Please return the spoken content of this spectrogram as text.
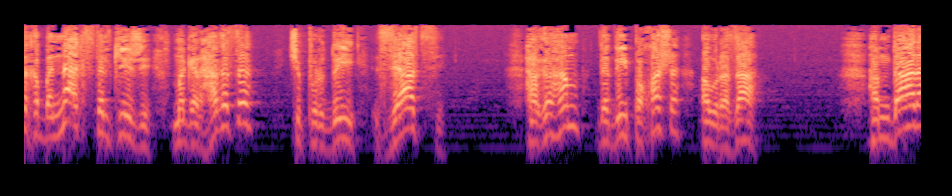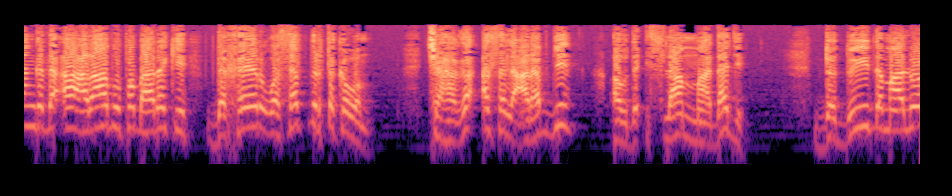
څخه به نه اخيستل کېږي مګر هغه څه چې پر دوی زيات شي. هغه هم د دوی په خوښه او رضا. همدارنګه د اعرابو په باره کې د خیر وصیت درته کوم چې هغه اصل عرب دي او د اسلام ماده دي. د دوی د مالو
